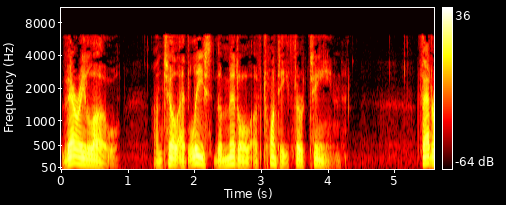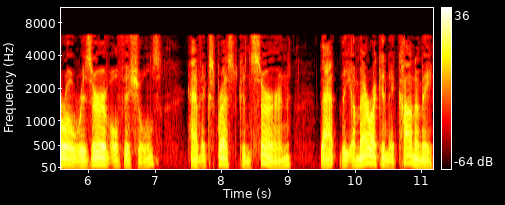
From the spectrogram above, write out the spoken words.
very low until at least the middle of 2013. Federal Reserve officials have expressed concern that the American economy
